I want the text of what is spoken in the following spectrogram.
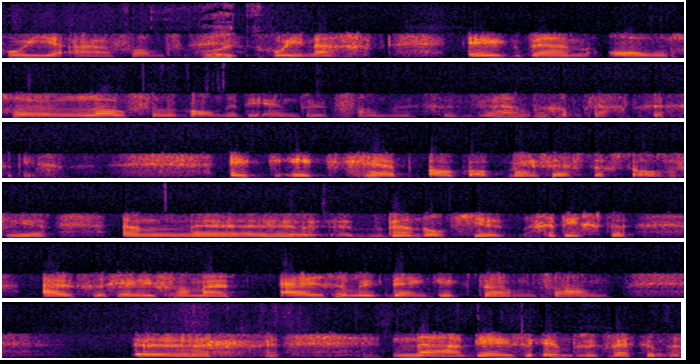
goedenavond. Hoi. Goedenacht. Ik ben ongelooflijk onder de indruk van de geweldige, prachtige gedichten. Ik, ik heb ook op mijn vestigste ongeveer een uh, bundeltje gedichten uitgegeven. Maar eigenlijk denk ik dan van... Uh, na deze indrukwekkende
